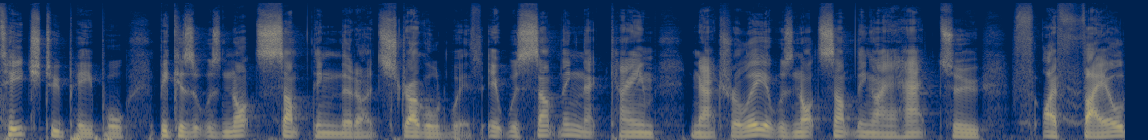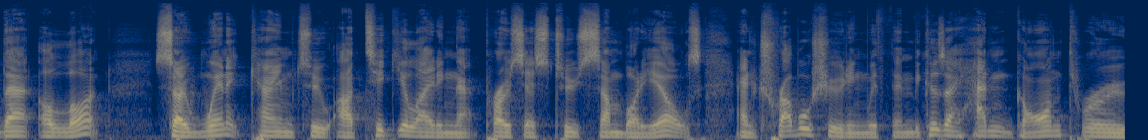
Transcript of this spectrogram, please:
teach to people because it was not something that I'd struggled with. It was something that came naturally. It was not something I had to, I failed at a lot. So when it came to articulating that process to somebody else and troubleshooting with them, because I hadn't gone through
